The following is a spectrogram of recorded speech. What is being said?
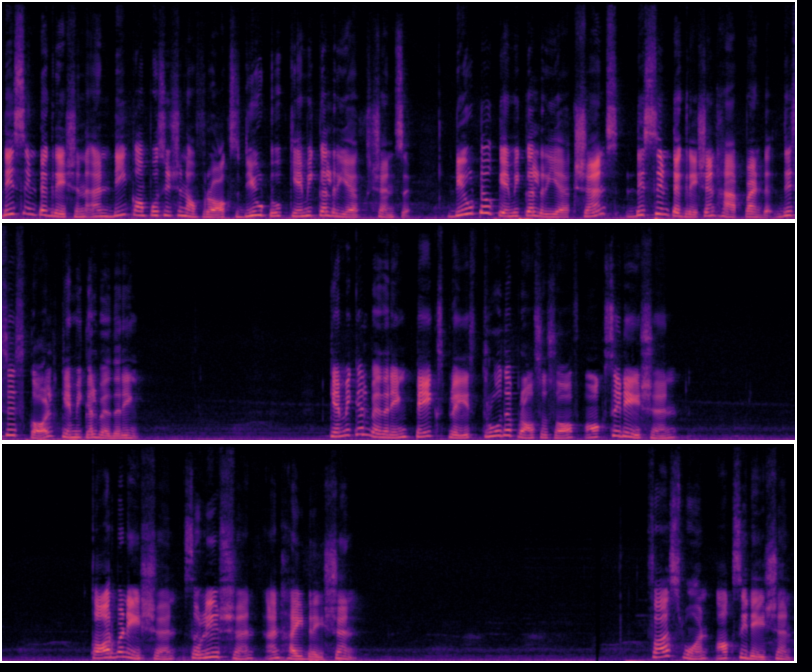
Disintegration and decomposition of rocks due to chemical reactions. Due to chemical reactions, disintegration happened. This is called chemical weathering. Chemical weathering takes place through the process of oxidation, carbonation, solution and hydration. First one, oxidation.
